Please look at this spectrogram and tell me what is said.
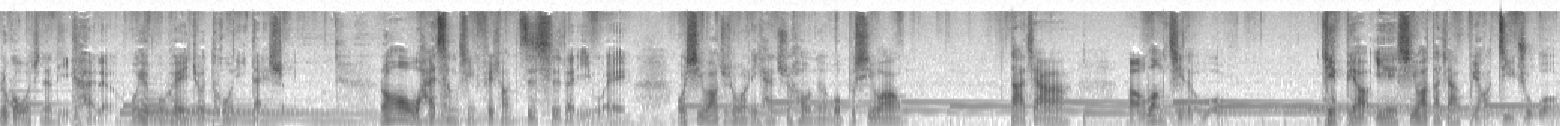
如果我真的离开了，我也不会就拖泥带水。然后我还曾经非常自私的以为，我希望就是我离开之后呢，我不希望大家呃忘记了我，也不要 也希望大家不要记住我。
